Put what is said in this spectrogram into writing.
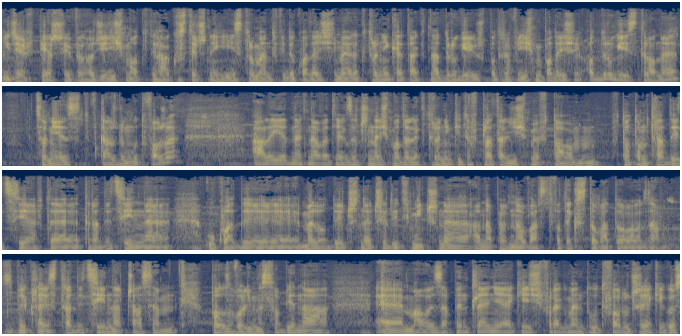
gdzie w pierwszej wychodziliśmy od tych akustycznych instrumentów i dokładaliśmy elektronikę, tak na drugiej już potrafiliśmy podejść od drugiej strony, co nie jest w każdym utworze. Ale jednak nawet jak zaczynaliśmy od elektroniki, to wplataliśmy w tą, w to, tą tradycję, w te tradycyjne układy melodyczne czy rytmiczne, a na pewno warstwa tekstowa to za, zwykle jest tradycyjna. Czasem pozwolimy sobie na e, małe zapętlenie jakiegoś fragmentu utworu, czy jakiegoś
